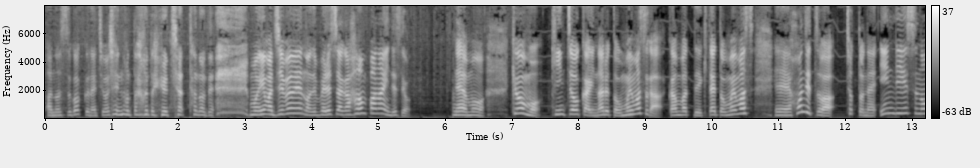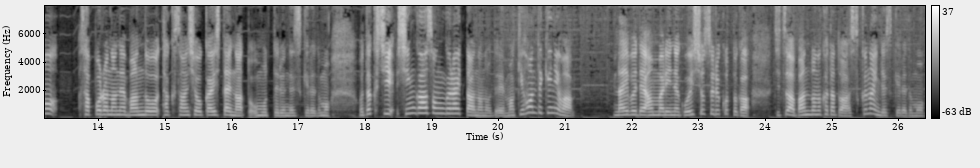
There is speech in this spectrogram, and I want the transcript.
あのすごくね調子に乗ったこと言っちゃったので もう今自分へのねプレッシャーが半端ないんですよ。ねもう今日も緊張感になると思いますが頑張っていきたいと思います、えー、本日はちょっとねインディースの札幌のねバンドをたくさん紹介したいなと思ってるんですけれども私シンガーソングライターなので、まあ、基本的にはライブであんまりねご一緒することが実はバンドの方とは少ないんですけれども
